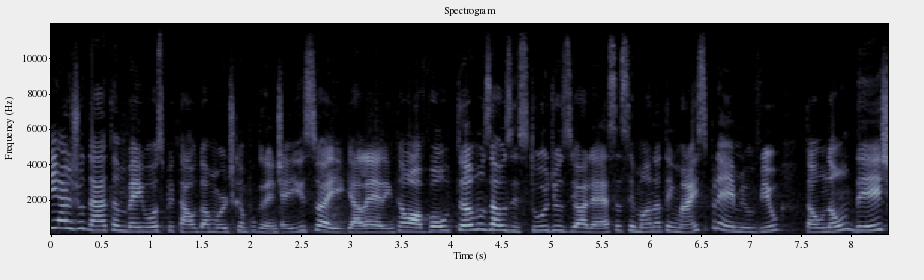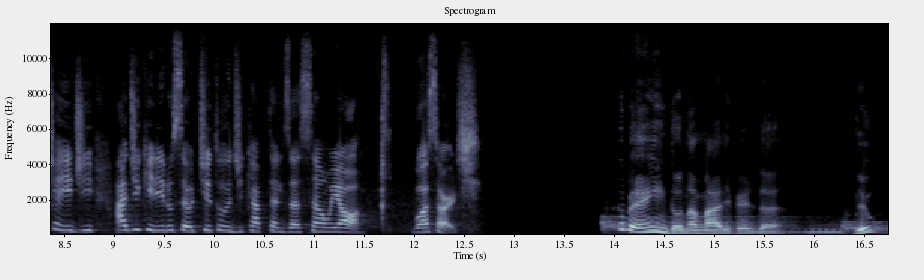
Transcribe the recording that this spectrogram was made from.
e ajudar também o Hospital do Amor de Campo Grande. É isso aí, galera. Então, ó, voltamos aos estúdios e olha, essa semana tem mais prêmio, viu? Então não deixe aí de adquirir o seu título de capitalização e ó, boa sorte. Tudo bem, dona Mari Verdã. Viu?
